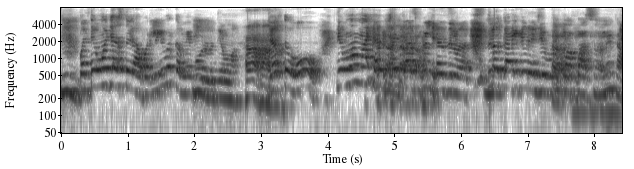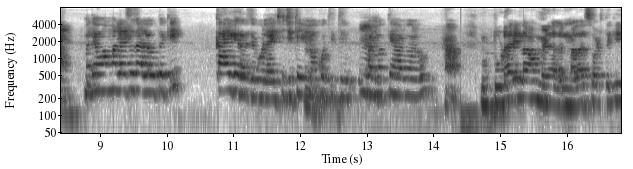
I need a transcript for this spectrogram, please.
हम्म. पण तेव्हा जास्त घाबरलेली बरं कमी बोललो तेव्हा. हा हा जास्त हो. तेव्हा माझ्या जास्त बोलली असेल मला. तुला काय करायचे नाही का? मग तेव्हा मला असं झालं होतं की काय गरज आहे बोलायची जिथे हम्म. नको तिथे पण मग ते हळूहळू हा मग पुढारी नाव मिळालं आणि मला असं वाटतं की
